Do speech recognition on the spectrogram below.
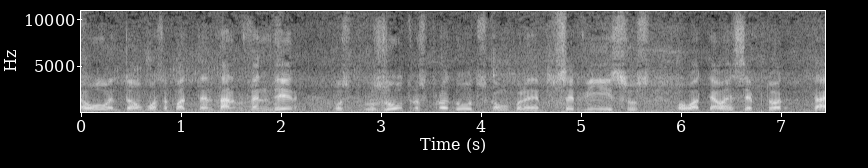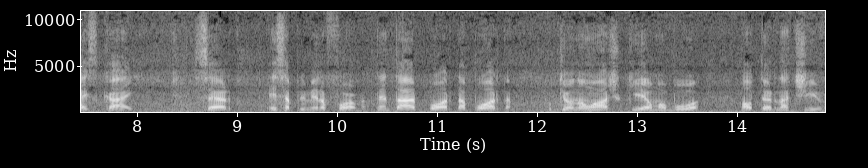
ou então você pode tentar vender os, os outros produtos, como por exemplo serviços ou até o receptor da Sky, certo? Essa é a primeira forma, tentar porta a porta, o que eu não acho que é uma boa alternativa.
